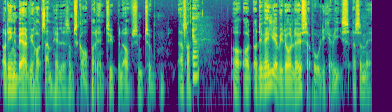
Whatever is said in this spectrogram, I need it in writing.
Och det innebär att vi har ett samhälle som skapar den typen av symptom. Alltså, Ja. och, och, och det väljer vi då att lösa på olika vis, alltså med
